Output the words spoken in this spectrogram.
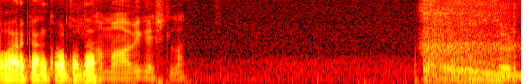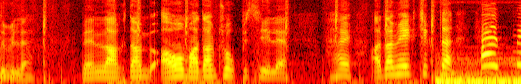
Var kanka ortada. Ha mavi geçti lan. Kırdı bile. Ben lagdan avom adam çok pis hile. Hey adam hack çıktı. Help me!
